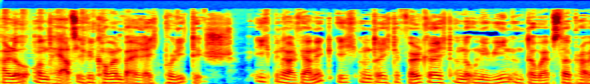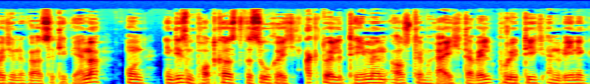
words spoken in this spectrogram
Hallo und herzlich willkommen bei Recht Politisch. Ich bin Ralf Janik, ich unterrichte Völkerrecht an der Uni Wien und der Webster Private University Vienna und in diesem Podcast versuche ich aktuelle Themen aus dem Reich der Weltpolitik ein wenig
